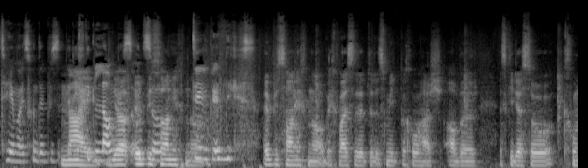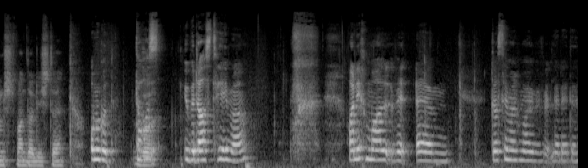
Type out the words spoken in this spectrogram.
Thema, jetzt kommt etwas Nein, richtig ja, Langes und etwas so habe ich noch. tiefgründiges. Etwas habe ich noch, aber ich weiß nicht, ob du das mitbekommen hast. Aber es gibt ja so Kunstvandalisten. Oh mein Gott, das, über das Thema habe ich mal, ähm, das Thema habe ich mal reden,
